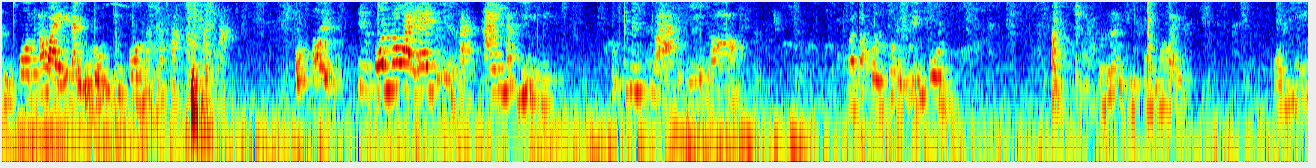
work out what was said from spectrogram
ถือปนมาไหวได้หูหลงถือปนโอ้ยถือปนมาไหวเลยก็ถือขัดไทยนักยิงอีทุกที่มันบาดเองเนาะมันก็เปิดตู้เห็นปนเออถือปนมาไหว ปนแห้ง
